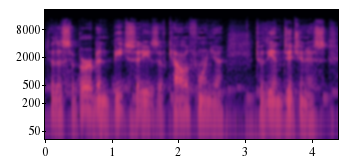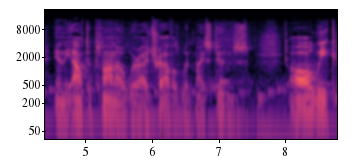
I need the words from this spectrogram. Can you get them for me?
to the suburban beach cities of California to the indigenous in the Altiplano where I traveled with my students. All week,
